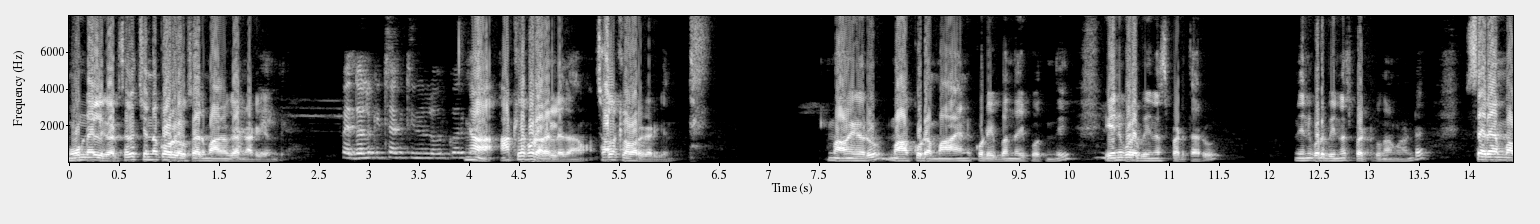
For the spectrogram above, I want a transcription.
మూడు నెలలు గడిచాక చిన్న కోళ్ళు ఒకసారి మామయ్య గారిని అడిగింది అట్లా కూడా అడగలేదు. చాలా క్లవర్గా అడిగింది. మామయ్య గారు మాకు కూడా మా ఆయనకు కూడా ఇబ్బంది అయిపోతుంది. ఈయన కూడా బిజినెస్ పెడతారు. నేను కూడా బిజినెస్ పెట్టుకుందాం అంటే సరే అమ్మా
